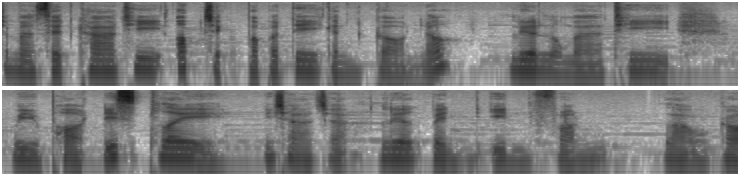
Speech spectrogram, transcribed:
จะมาเซตค่าที่ object property กันก่อนเนาะ เลื่อนลงมาที่ viewport display นิชาจะเลือกเป็น in front เราก็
